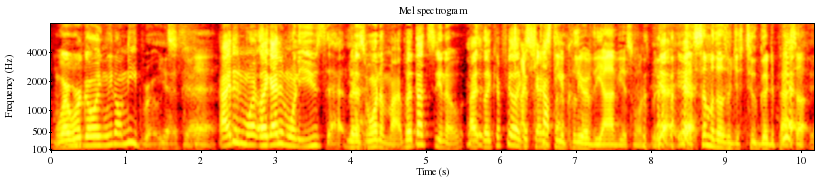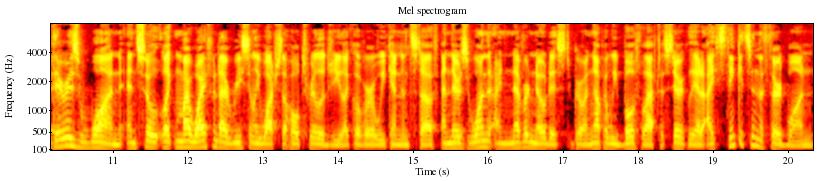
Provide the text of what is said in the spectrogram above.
Where we're mm-hmm. going, we don't need roads. Yes. Yeah. I didn't want like I didn't want to use that Yeah. as one of my, but that's you know I It's a- like I feel like I it's try to steer out. clear of the obvious ones. But Yeah, yeah. Some of those are just too good to pass Yeah. up. There is one, and so like my wife and I recently watched the whole trilogy like over a weekend and stuff. And there's one that I never noticed growing up, and we both laughed hysterically at it. I think it's in the third one,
